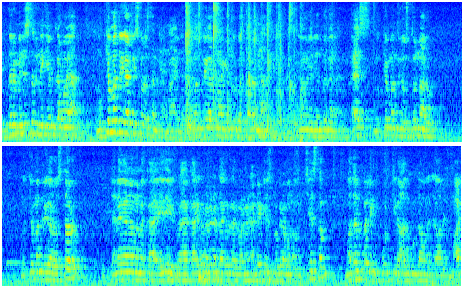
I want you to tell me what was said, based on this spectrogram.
ఇద్దరు మినిస్టర్లు మీకు ఏం కర్మయా ముఖ్యమంత్రి గారు తీసుకుని వస్తాను. నా ముఖ్యమంత్రి గారు నాకు ఎందుకు వస్తారన్నా? ఇది ఎందుకన్నా? ఎస్ ముఖ్యమంత్రి వస్తున్నారు. ముఖ్యమంత్రి గారు వస్తారు. జనగణ మన ఇది కార్యక్రమం రవీంద్ర ఠాగూర్ గారు హండ్రెడ్ డేస్ ప్రోగ్రామ్ మనం చేస్తాం. మదనపల్లికి పూర్తిగా ఆదుకుంటాం అని ఆ రోజు మాట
